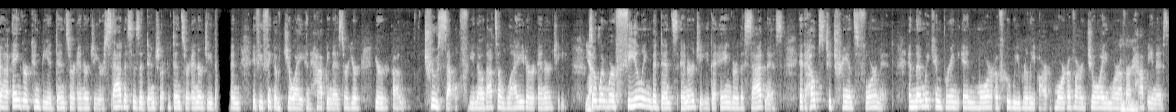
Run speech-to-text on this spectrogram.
uh, anger can be a denser energy, or sadness is a denser, denser energy than if you think of joy and happiness or your your um, true self. You know, that's a lighter energy. Yes. So when we're feeling the dense energy, the anger, the sadness, it helps to transform it and then we can bring in more of who we really are, more of our joy, more of mm-hmm. our happiness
